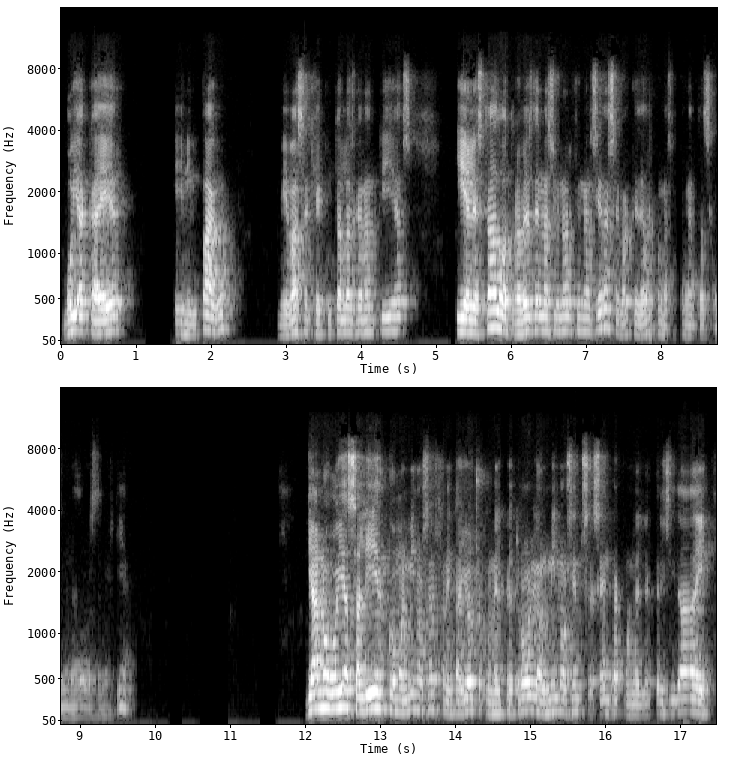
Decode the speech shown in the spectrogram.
voy a caer en impago, me vas a ejecutar las garantías y el Estado a través de Nacional Financiera se va a quedar con las plantas generadoras de energía. Ya no voy a salir como en 1938 con el petróleo, en 1960 con la electricidad de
